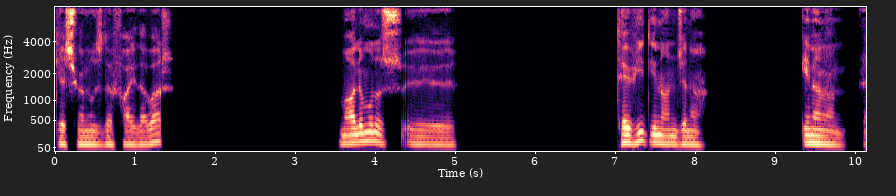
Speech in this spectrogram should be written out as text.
geçmemizde fayda var. Malumunuz e, tevhid inancına inanan e,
